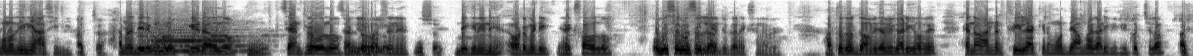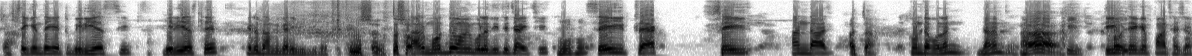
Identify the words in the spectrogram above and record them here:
কোনোদিনই আসেনি। আচ্ছা। আপনার যেরকম হলো কেডা হলো হুম, স্যান্ট্রো হলো দেখে নিন অটোমেটিক হেক্সা হলো। কানেকশন হবে। আর তো দামি দামি গাড়ি হবে। কেন আন্ডার থ্রি লাখ এর মধ্যে আমরা গাড়ি বিক্রি করছিলাম। আচ্ছা। সেখান থেকে একটু বেরিয়ে এসেছি। বেরিয়ে আসতে একটু দামি গাড়ি বিক্রি করতে। নিশ্চয়ই। তো তার মধ্যেও আমি বলে দিতে চাইছি হুম হুম। সেই ট্র্যাক সেই আন্দাজ আচ্ছা। কোনটা বলেন জানেন তো? হ্যাঁ। কি? তিন থেকে পাঁচ হাজার।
